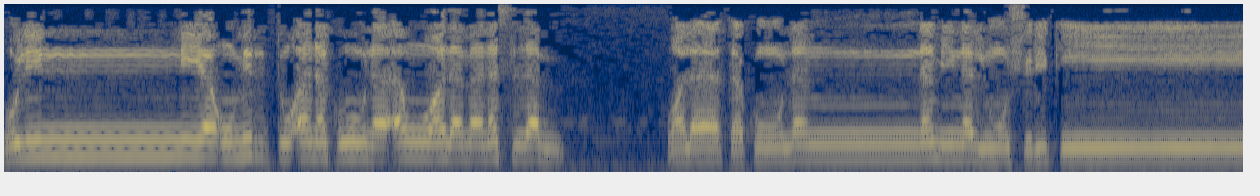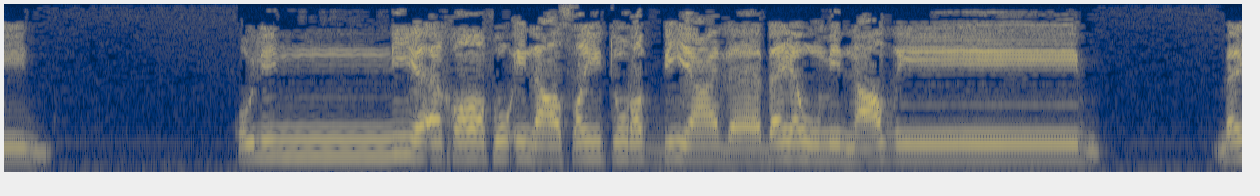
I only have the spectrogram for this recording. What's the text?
قل اني امرت ان اكون اول من اسلم ولا تكونن من المشركين قل اني اخاف ان عصيت ربي عذاب يوم عظيم من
